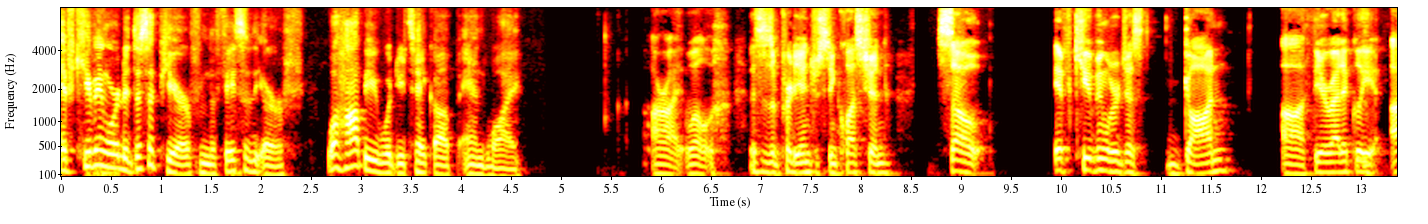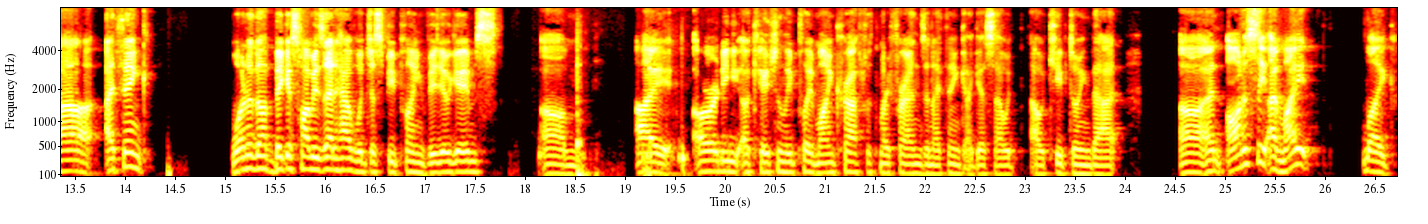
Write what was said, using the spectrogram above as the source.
If cubing were to disappear from the face of the earth, what hobby would you take up and why? All right. Well, this is a pretty interesting question. So, if cubing were just gone, uh, theoretically, uh, I think one of the biggest hobbies I'd have would just be playing video games. Um, I already occasionally play Minecraft with my friends, and I think I guess I would I would keep doing that. Uh, and honestly, I might like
